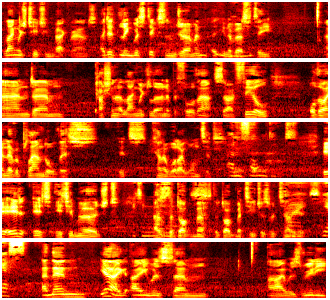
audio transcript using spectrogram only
language teaching background. I did linguistics and German at university and um, passionate language learner before that. So I feel, although I never planned all this, it's kind of what I wanted. Unfolded. It, it, it, it emerged, It as the Dogme, the Dogme teachers would tell you Yes. and then yeah, I, I was um, I was really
